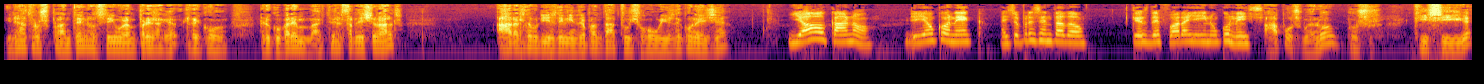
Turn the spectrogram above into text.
i nosaltres plantem, nosaltres tenim una empresa que recu recuperem activitats tradicionals, Ara es hauries de vindre a plantar, tu això ho hauries de conèixer. Jo, Cano, jo ja ho conec. Això presentador, que és de fora i ell no ho coneix. Ah, doncs pues, bueno, pues, qui sigue,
